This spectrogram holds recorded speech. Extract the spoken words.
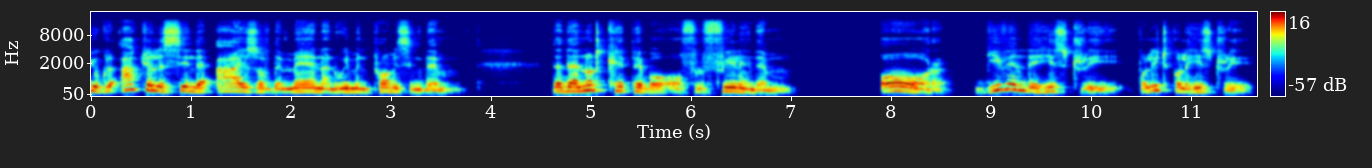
you could actually see in the eyes of the men and women promising them that they're not capable of fulfilling them, or given the history, political history,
